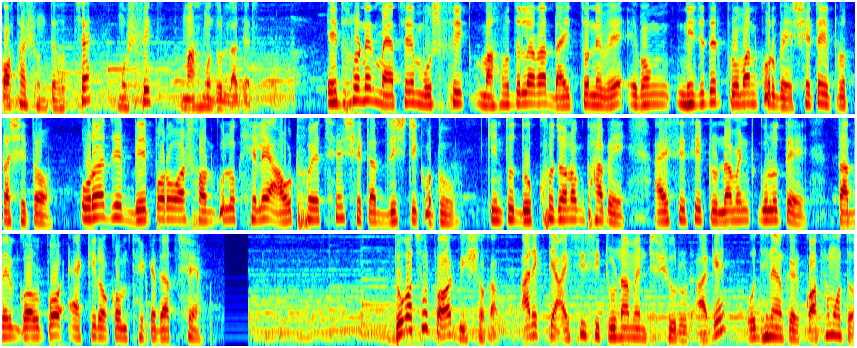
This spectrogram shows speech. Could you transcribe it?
কথা শুনতে হচ্ছে মুশফিক মাহমুদুল্লাদের। এ ধরনের ম্যাচে মুশফিক মাহমুদুল্লাহরা দায়িত্ব নেবে এবং নিজেদের প্রমাণ করবে সেটাই প্রত্যাশিত। ওরা যে বেপরোয়া শটগুলো খেলে আউট হয়েছে সেটা দৃষ্টিকটু। কিন্তু দুঃখজনকভাবে আইসিসি টুর্নামেন্টগুলোতে তাদের গল্প একই রকম থেকে যাচ্ছে। দু বছর পর বিশ্বকাপ। আরেকটি আইসিসি টুর্নামেন্ট শুরুর আগে অধিনায়কের কথা মতো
